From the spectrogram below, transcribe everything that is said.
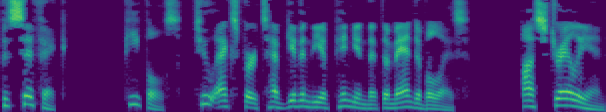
Pacific peoples. Two experts have given the opinion that the mandible is Australian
